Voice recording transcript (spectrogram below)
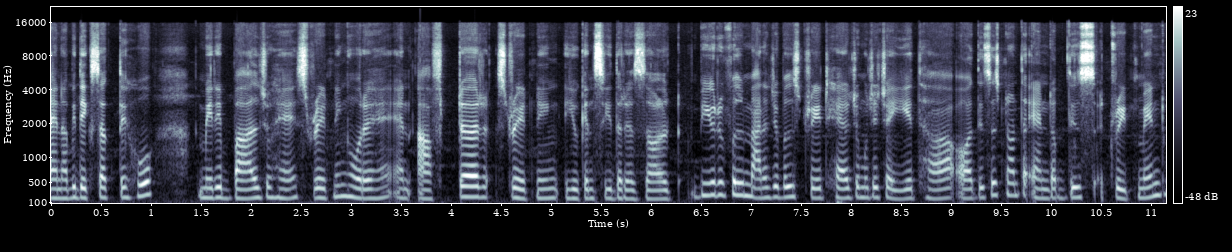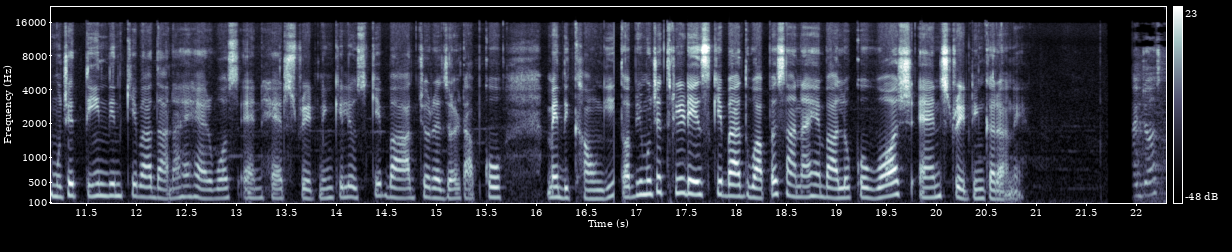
एंड अभी देख सकते हो मेरे बाल जो हैं स्ट्रेटनिंग हो रहे हैं and after straightening you can see the result beautiful manageable straight hair जो मुझे चाहिए था और this is not the end of this treatment मुझे तीन दिन के बाद आना है hair wash and hair straightening के लिए, उसके बाद जो रिज़ल्ट आपको मैं दिखाऊँगी। तो अभी मुझे थ्री डेज़ के बाद वापस आना है बालों को वॉश एंड स्ट्रेटनिंग कराने। I just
